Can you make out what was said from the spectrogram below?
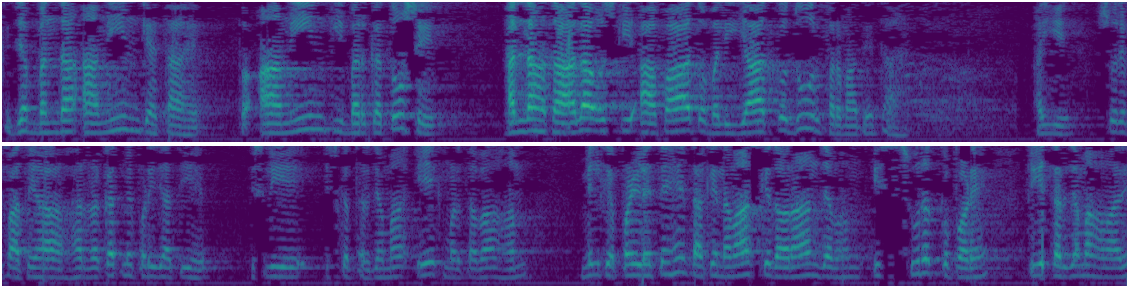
कि जब बंदा आमीन कहता है तो आमीन की बरकतों से अल्लाह ताला उसकी आफात और बलियात को दूर फरमा देता है। आइए सूर्य फातिहा हर रकत में पढ़ी जाती है। इसलिए इसका तर्जमा एक मरतबा हम मिलकर पढ़ लेते हैं ताकि नमाज़ के दौरान जब हम इस सूरत को पढ़ें तो ये तर्जमा हमारे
